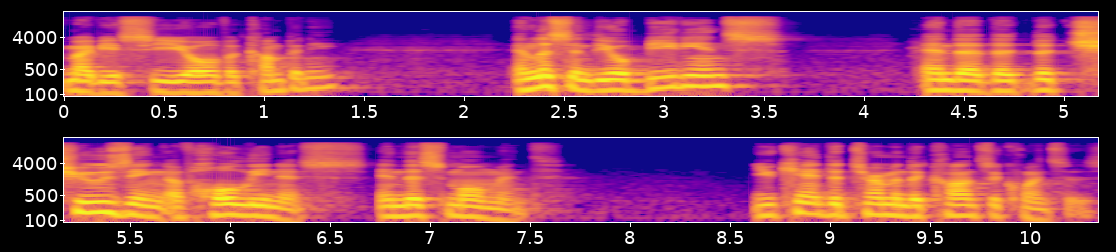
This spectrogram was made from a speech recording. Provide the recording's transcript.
You might be a CEO of a company. And listen, the obedience and the, the, the choosing of holiness in this moment you can't determine the consequences.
